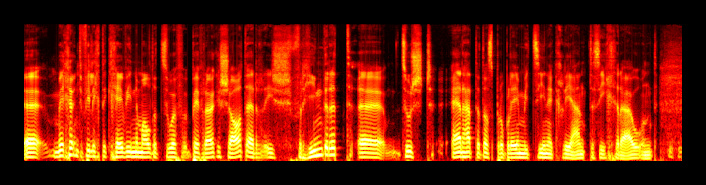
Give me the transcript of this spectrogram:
äh, wir könnten vielleicht den Kevin mal dazu befragen. Schade, er ist verhindert. Äh, sonst, er hätte das Problem mit seinen Klienten sicher auch und mhm.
